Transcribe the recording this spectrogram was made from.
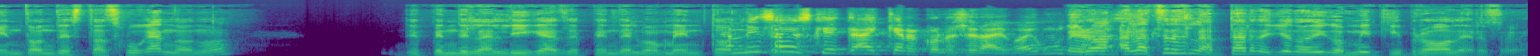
en dónde estás jugando, ¿no? Depende de las ligas, depende del momento. También sabes que hay que reconocer algo. Hay Pero a las 3 de la tarde yo no digo Mickey Brothers.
